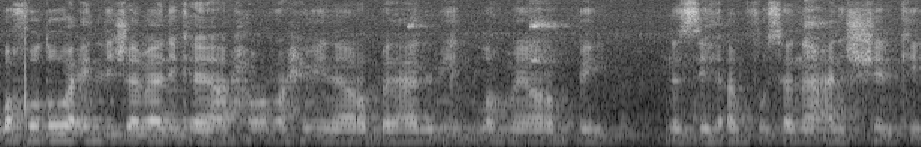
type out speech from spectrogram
وخضوع لجمالك يا أرحم الراحمين يا رب العالمين. اللهم يا رب نزه أنفسنا عن الشرك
